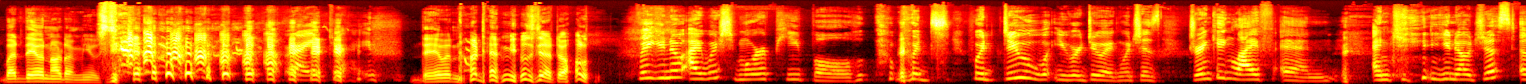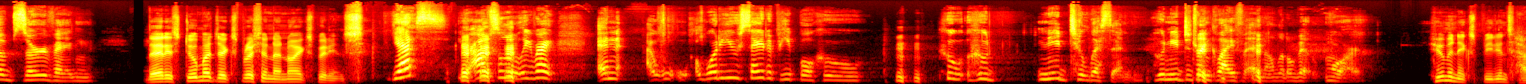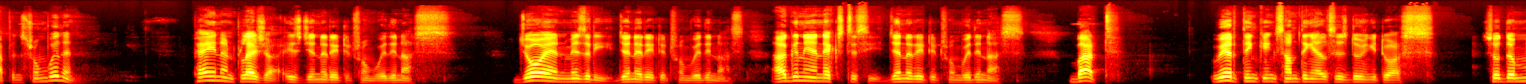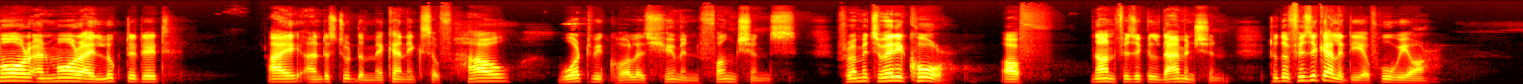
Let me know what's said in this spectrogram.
But they were not amused right, right. They were not amused at all. But you know, I wish more people would would do what you were doing, which is drinking life in and you know just observing. There is too much expression and no experience. Yes, you're absolutely right. And uh, what do you say to people who who who need to listen, who need to drink life in a little bit more? Human experience happens from within. Pain and pleasure is generated from within us. Joy and misery generated from within us. Agony and ecstasy generated from within us. But we're thinking something else is doing it to us. So the more and more I looked at it, I understood the mechanics of how what we call as human functions from its very core of non-physical dimension to the physicality of who we are.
